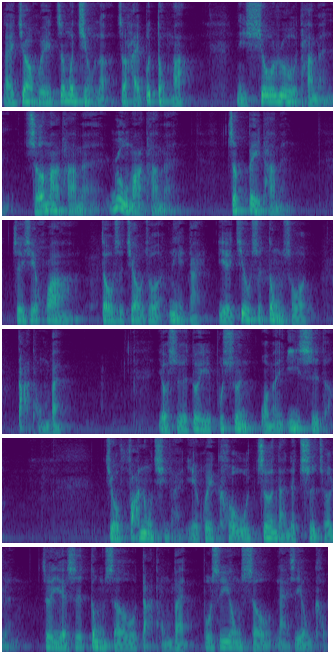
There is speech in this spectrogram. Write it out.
来教会这么久了，这还不懂吗？”你羞辱他们，责骂他们，辱骂他们，责备他们，这些话都是叫做虐待，也就是动手打同伴。有时对于不顺我们意识的，就发怒起来，也会口无遮拦的斥责人。这也是动手打同伴，不是用手，乃是用口。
